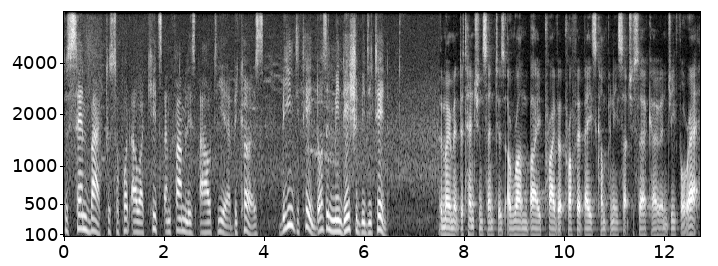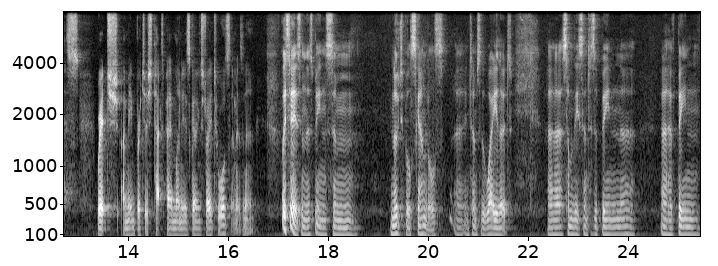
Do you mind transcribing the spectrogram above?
to send back to support our kids and families out here because being detained doesn't mean they should be detained. At the moment, detention centres are run by private profit-based companies such as Serco and G4S, which, I mean, British taxpayer money is going straight towards them, isn't it? Well, it is, and there's been some notable scandals uh, in terms of the way that uh, some of these centres have been uh, uh, have been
